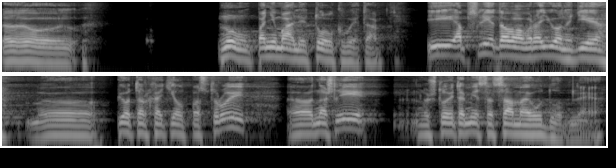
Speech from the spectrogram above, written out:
э, ну, понимали толк в этом. И обследовав район, где э, Петр хотел построить, нашли, что это место самое удобное.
